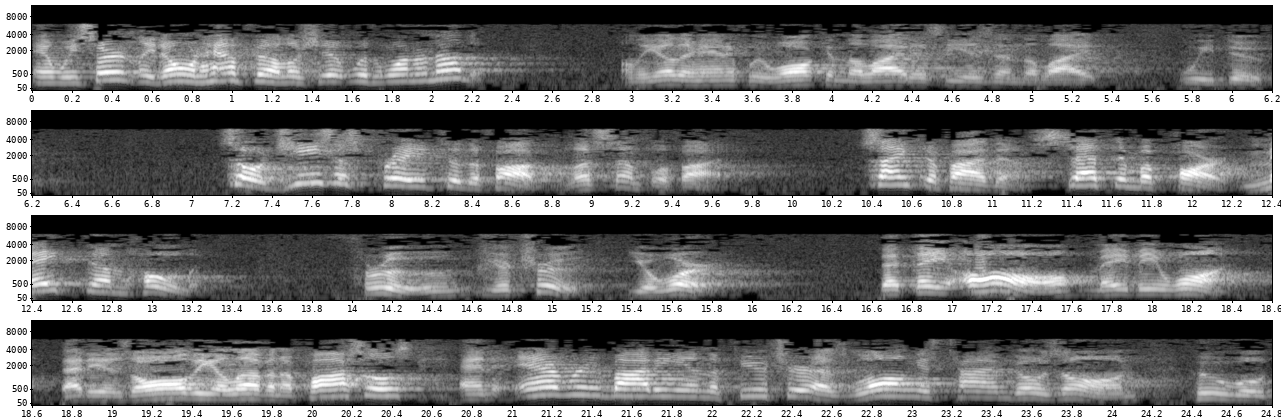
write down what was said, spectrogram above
and we certainly don't have fellowship with one another. On the other hand, if we walk in the light as He is in the light, we do. So Jesus prayed to the Father. Let's simplify it. Sanctify them, set them apart, make them holy through your truth, your word, that they all may be one. That is, all the eleven apostles and everybody in the future, as long as time goes on, who will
